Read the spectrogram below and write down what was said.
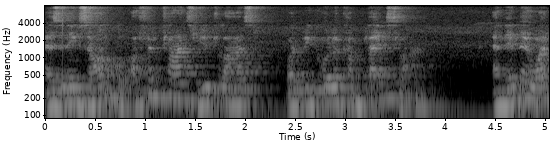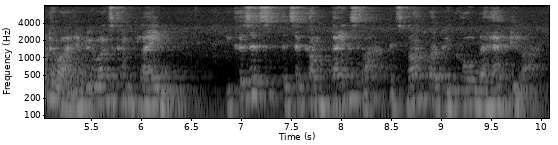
As an example, often clients utilize what we call a complaints line, and then they wonder why everyone's complaining. Because it's, it's a complaints line, it's not what we call the happy line.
